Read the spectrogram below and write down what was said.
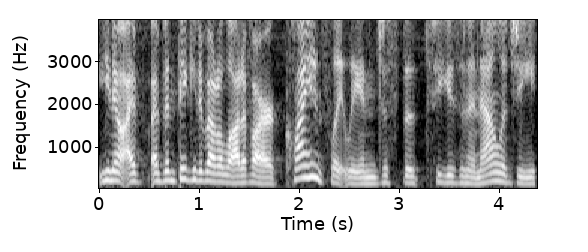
You know, I've, I've been thinking about a lot of our clients lately, and just the, to use an analogy,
